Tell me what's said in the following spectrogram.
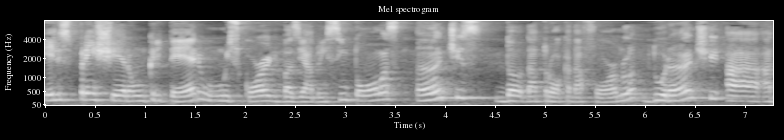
Eles preencheram um critério, um score baseado em sintomas, antes do, da troca da fórmula, durante a, a,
